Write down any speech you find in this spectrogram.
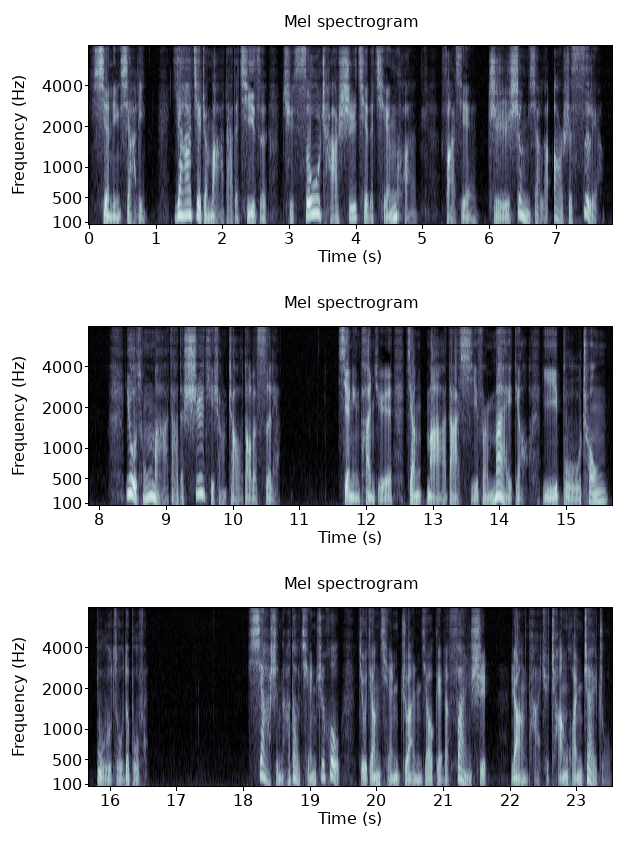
县令下令押解着马大的妻子去搜查失窃的钱款，发现只剩下了二十四两，又从马大的尸体上找到了四两。县令判决将马大媳妇儿卖掉，以补充不足的部分。夏氏拿到钱之后，就将钱转交给了范氏，让他去偿还债主。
